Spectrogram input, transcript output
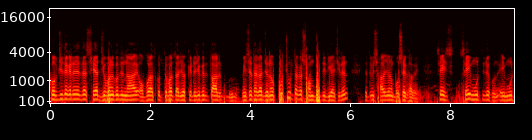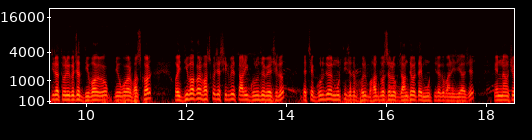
কবজি থেকে কেটে সে আর জীবনে যদি না অপরাধ করতে পারে, তার জন্য কেটেছে, কিন্তু তার বেঁচে থাকার জন্য প্রচুর তাকে সম্পত্তি দিয়েছিলেন যে তুমি সারা বসে খাবে। সেই সেই মূর্তি দেখুন, এই মূর্তিটা তৈরি করেছে দিবাকর দিবাকর ভাস্কর। ওই দিবাকর ভাস্কর যে শিল্পী, তারই গুরুদেব ছিল। সে গুরুদেবের মূর্তি যাতে ভারতবর্ষের লোক জানতে পারে, তাই মূর্তিটাকে বানিয়ে দেওয়া আছে। এর নাম হচ্ছে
